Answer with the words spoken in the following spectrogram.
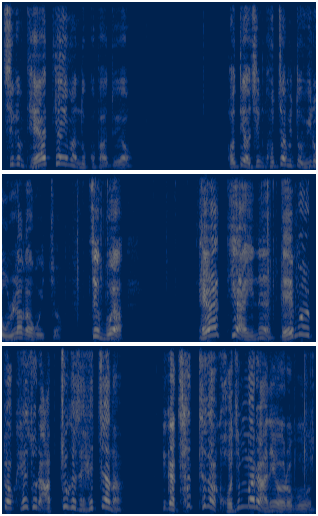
지금 대아티아이만 놓고 봐도요. 어때요? 지금 고점이 또 위로 올라가고 있죠. 지금 뭐야? 대아티아이는 매물벽 해소를 앞쪽에서 했잖아. 그러니까 차트가 거짓말을 안 해요, 여러분.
